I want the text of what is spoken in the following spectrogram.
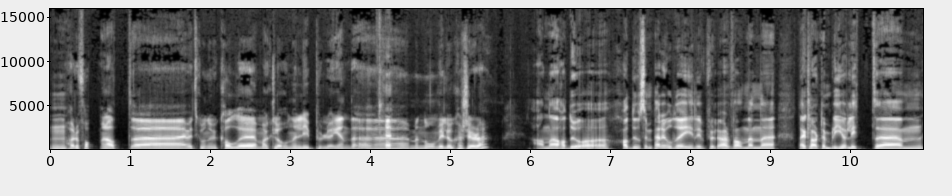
Mm. Har du fått med at eh, Jeg vet ikke om du vil kalle Michael Owen en Liverpool-legende, men noen vil jo kanskje gjøre det? Han hadde jo, hadde jo sin periode i Liverpool, i hvert fall. Men det er klart den blir jo litt um,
